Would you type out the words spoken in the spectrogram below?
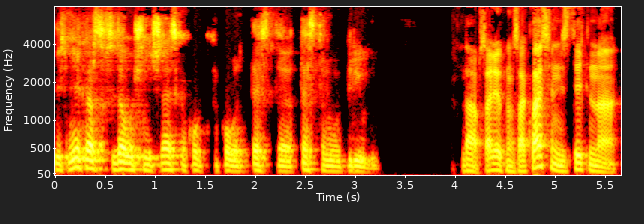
То есть, мне кажется, всегда лучше начинать с какого-то такого теста, тестового периода. Да, абсолютно согласен. Действительно,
